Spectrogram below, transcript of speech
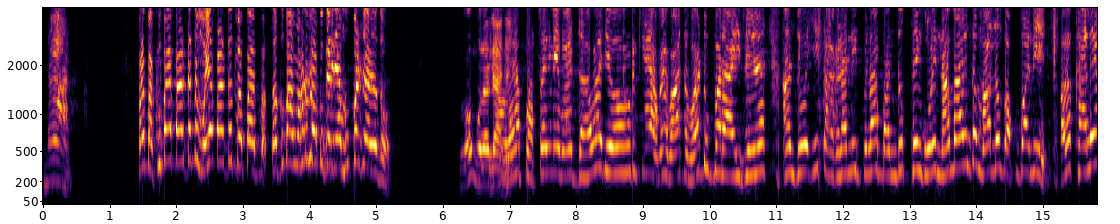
ના. પણ બકુબા પાડતા તો મોયા પાડતો બકુબા વહડો લાભ કરી દે હું ઉપર ચડ્યો તો. શું બોલે છે આજે? હવે પતંગની વાત જવા દો કે હવે વાત વટ ઉપર આવી છે. અને જો એ કાગડા ની પેલા બંદૂકથી ગોળી ના મારી તો માર નામ બકુબા ની હવે ખાલી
